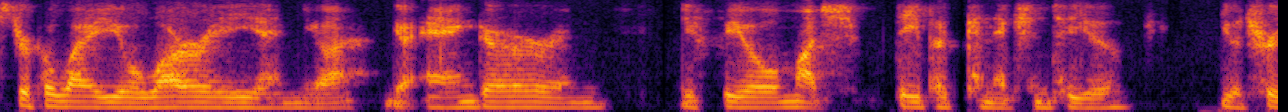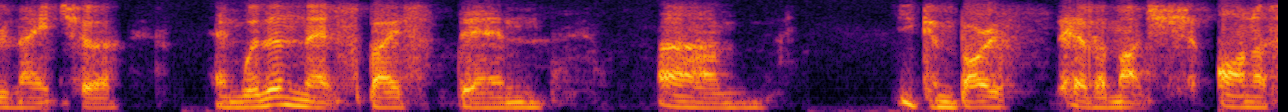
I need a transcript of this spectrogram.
strip away your worry and your your anger and You feel much deeper connection to your your true nature, and within that space, then um, you can both have a much honest,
